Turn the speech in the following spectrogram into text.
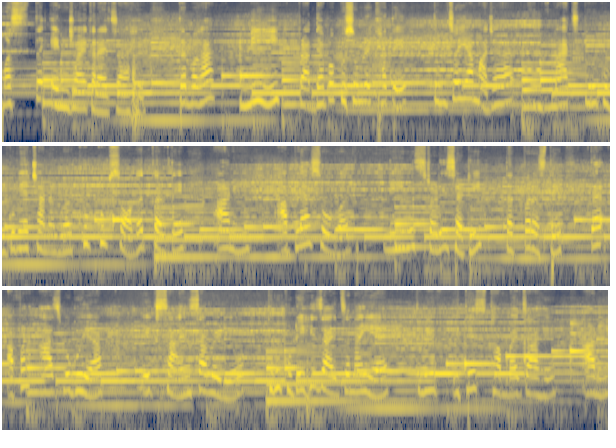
मस्त एन्जॉय करायचं आहे. तर बघा मी प्राध्यापक कुसुम रेखाते तुमचं या माझ्या मॅथ्स गुरु कुमकुम या चॅनलवर खूप खूप स्वागत करते आणि आपल्यासोबत नेहमी स्टडीसाठी तत्पर असते. तर आपण आज बघूया एक सायन्सचा व्हिडिओ तुम्ही कुठेही जायचं नाही आहे तुम्ही इथेच थांबायचं आहे आणि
